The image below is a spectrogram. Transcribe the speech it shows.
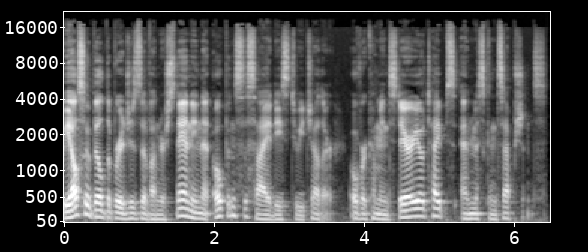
We also build the bridges of understanding that open societies to each other, overcoming stereotypes and misconceptions.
